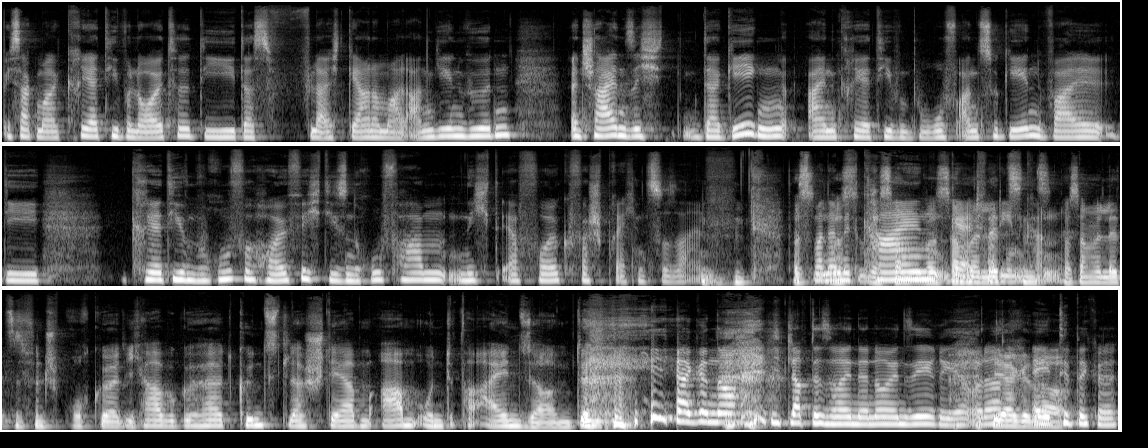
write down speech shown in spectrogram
ich sag mal, kreative Leute, die das vielleicht gerne mal angehen würden, entscheiden sich dagegen, einen kreativen Beruf anzugehen, weil die kreativen Berufe häufig diesen Ruf haben, nicht erfolgversprechend zu sein. Dass was, man damit was, kein was haben, Geld verdienen letztens, kann. Was haben wir letztens für einen Spruch gehört? Ich habe gehört, Künstler sterben arm und vereinsamt. ja, genau. Ich glaube, das war in der neuen Serie, oder? Ja, genau. Atypical.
